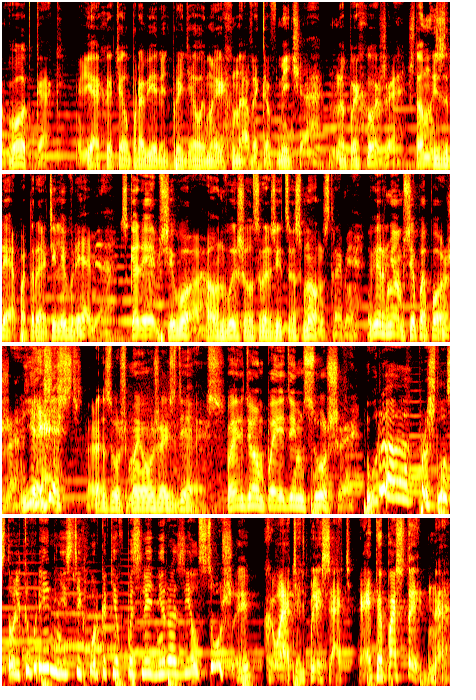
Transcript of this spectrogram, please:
Вот как. Я хотел проверить пределы моих навыков меча, но похоже, что мы зря потратили время. Скорее всего, он вышел сразиться с монстрами. Вернемся попозже. Есть! Раз уж мы уже здесь, пойдем поедим суши. Ура! Прошло столько времени с тех пор, как я в последний раз ел суши. Хватит плясать, это постыдно.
